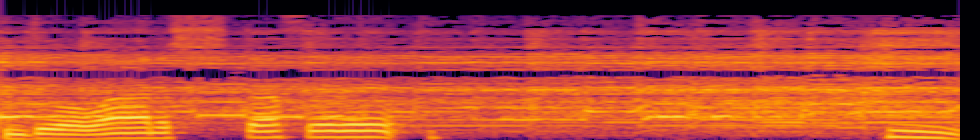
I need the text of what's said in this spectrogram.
can do a lot of stuff with it. Hmm.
